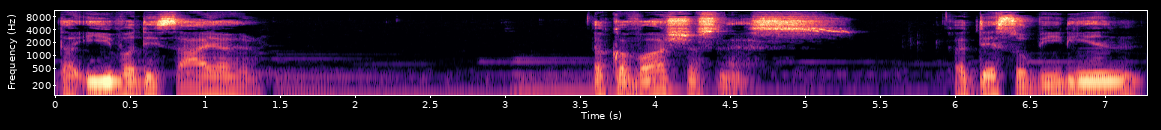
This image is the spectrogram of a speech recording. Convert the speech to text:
the evil desire, the covetousness, the disobedience,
